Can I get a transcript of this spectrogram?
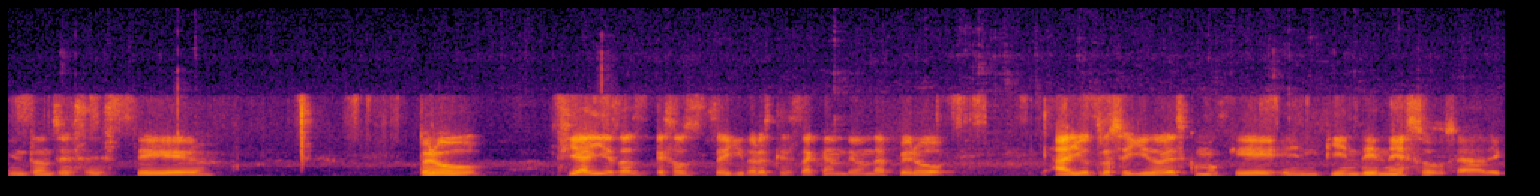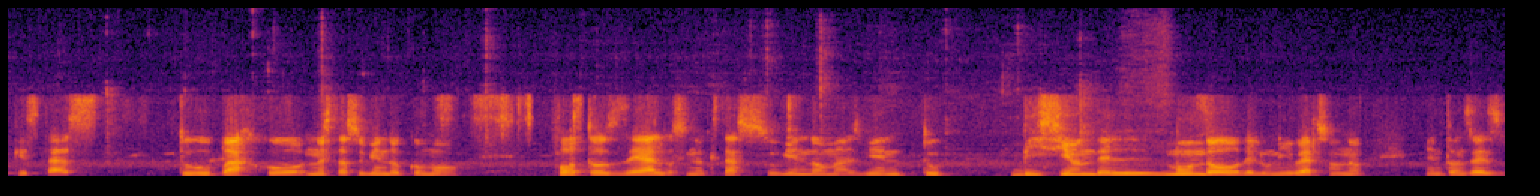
Entonces, este... Pero sí hay esos, esos seguidores que se sacan de onda, pero hay otros seguidores como que entienden eso, o sea, de que estás tú bajo, no estás subiendo como fotos de algo, sino que estás subiendo más bien tu visión del mundo o del universo, ¿no? Entonces,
